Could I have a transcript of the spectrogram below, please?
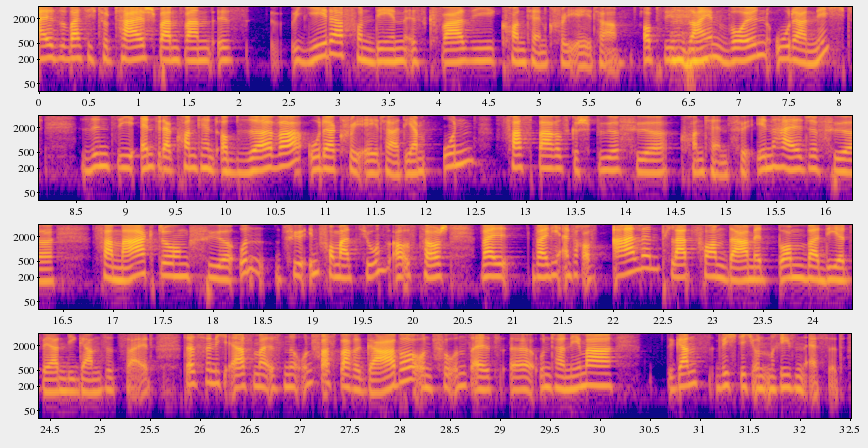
also was ich total spannend fand, ist, jeder von denen ist quasi Content Creator. Ob sie es mhm. sein wollen oder nicht, sind sie entweder Content Observer oder Creator. Die haben unfassbares Gespür für Content, für Inhalte, für Vermarktung, für, für Informationsaustausch, weil weil die einfach auf allen Plattformen damit bombardiert werden die ganze Zeit. Das finde ich erstmal ist eine unfassbare Gabe und für uns als äh, Unternehmer ganz wichtig und ein Riesenasset.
